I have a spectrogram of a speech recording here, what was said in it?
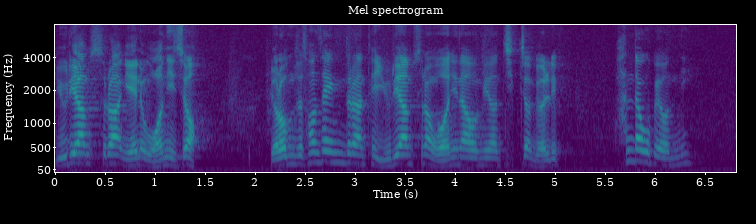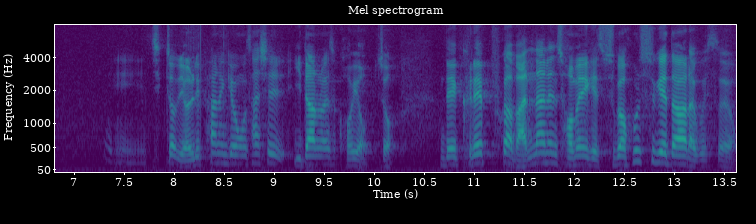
유리함수랑 얘는 원이죠. 여러분들 선생님들한테 유리함수랑 원이 나오면 직접 연립한다고 배웠니? 예, 직접 연립하는 경우 사실 이 단원에서 거의 없죠. 근데 그래프가 만나는 점의 개수가 홀수계다라고 했어요.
